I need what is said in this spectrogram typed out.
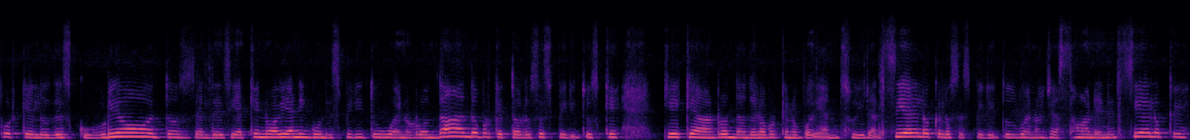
porque lo descubrió, entonces él decía que no había ningún espíritu bueno rondando, porque todos los espíritus que, que quedaban rondando era porque no podían subir al cielo, que los espíritus buenos ya estaban en el cielo, que,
